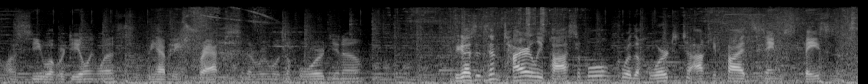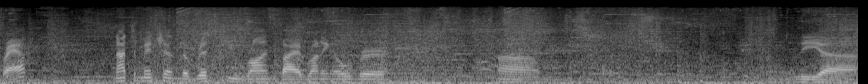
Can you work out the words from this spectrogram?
I want to see what we're dealing with. If we have any traps in the room with the hoard, you know? Because it's entirely possible for the hoard to occupy the same space as a trap, not to mention the risk you run by running over um, the uh,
